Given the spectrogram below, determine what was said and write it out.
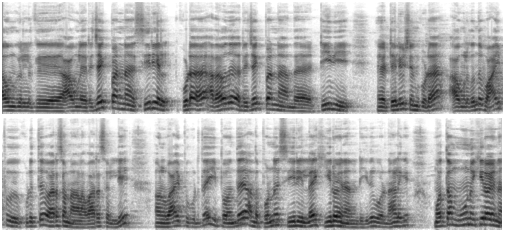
அவங்களுக்கு அவங்கள ரிஜெக்ட் பண்ண சீரியல் கூட அதாவது ரிஜெக்ட் பண்ண அந்த டிவி டெலிவிஷன் கூட அவங்களுக்கு வந்து வாய்ப்பு கொடுத்து வர சொன்னாங்களாம் வர சொல்லி. அவங்களுக்கு வாய்ப்பு கொடுத்து இப்போ வந்து அந்த பொண்ணு சீரியலில் ஹீரோயினாக நடிக்குது. ஒரு நாளைக்கு மொத்தம் மூணு ஹீரோயின்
